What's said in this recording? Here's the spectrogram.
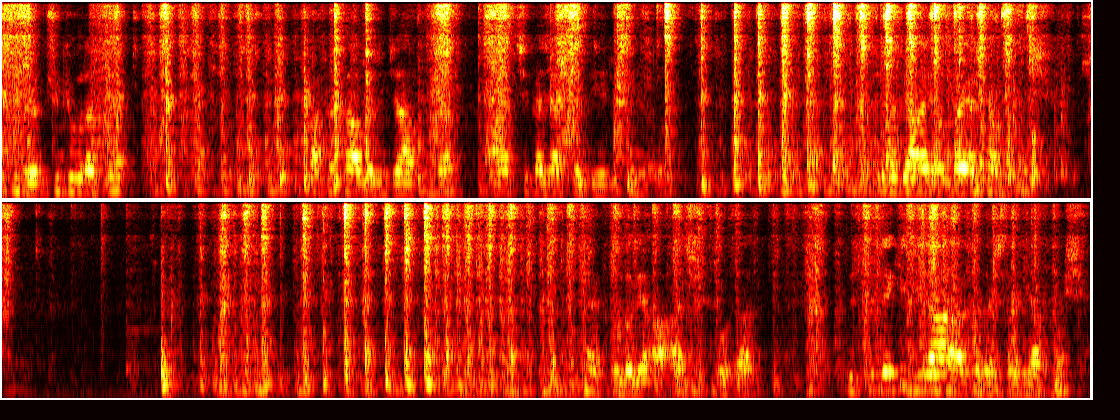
düşünüyorum. Çünkü burası bakın kaldırınca altından ağaç çıkacaktır diye düşünüyorum. Burada bir ayrılma yaşanmamış. Evet burada bir ağaç burada. Üstündeki cila arkadaşlar yapmış.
